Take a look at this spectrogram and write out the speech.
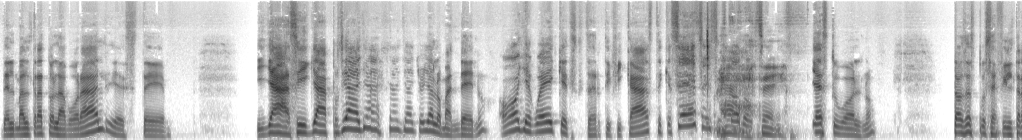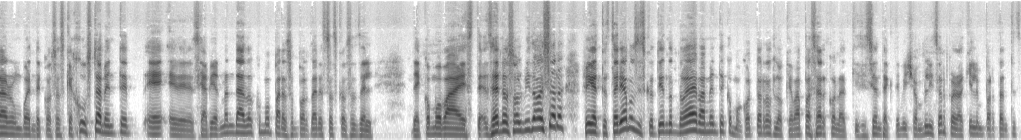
del maltrato laboral, y este, y ya, sí, ya, pues ya, ya, ya, ya, yo ya lo mandé, ¿no? Oye, güey, que certificaste, que sí, sí, sí, ah, todo. Sí. Ya estuvo, ¿no? Entonces, pues se filtraron un buen de cosas que justamente eh, eh, se habían mandado como para soportar estas cosas del, de cómo va este. Se nos olvidó eso. fíjate, estaríamos discutiendo nuevamente como cotorros lo que va a pasar con la adquisición de Activision Blizzard, pero aquí lo importante es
